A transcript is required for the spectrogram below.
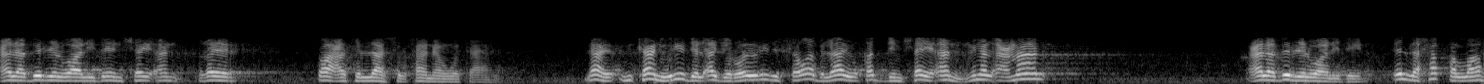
على بر الوالدين شيئا غير طاعة الله سبحانه وتعالى. لا إن كان يريد الأجر ويريد الثواب لا يقدم شيئا من الأعمال على بر الوالدين. إلا حق الله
